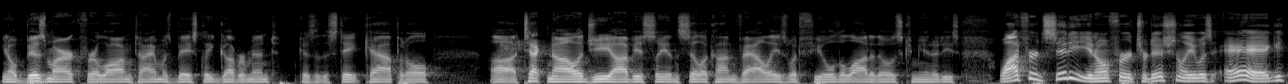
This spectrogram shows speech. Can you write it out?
You know, Bismarck for a long time was basically government because of the state capital. Uh, technology, obviously, in Silicon Valley is what fueled a lot of those communities. Watford City, you know, for traditionally it was ag,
